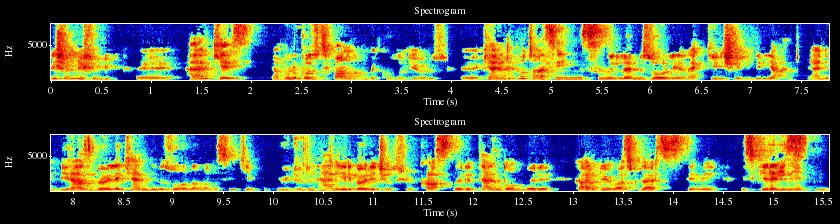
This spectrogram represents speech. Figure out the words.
Ve şunu düşündük. E, herkes yani bunu pozitif anlamda kullanıyoruz. E, kendi potansiyelinin sınırlarını zorlayarak gelişebilir yani. Yani biraz böyle kendini zorlamalısın ki vücudun her yeri böyle çalışıyor. Kasları, tendonları, kardiyovasküler sistemi, iskelet beyni. sistemi,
